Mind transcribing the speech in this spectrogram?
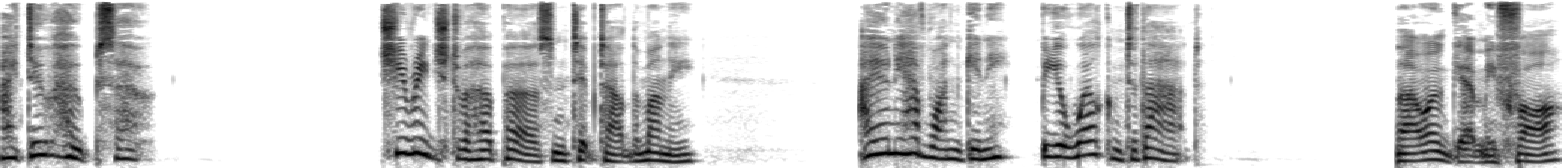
I do hope so. She reached for her purse and tipped out the money. I only have one guinea, but you're welcome to that. That won't get me far.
